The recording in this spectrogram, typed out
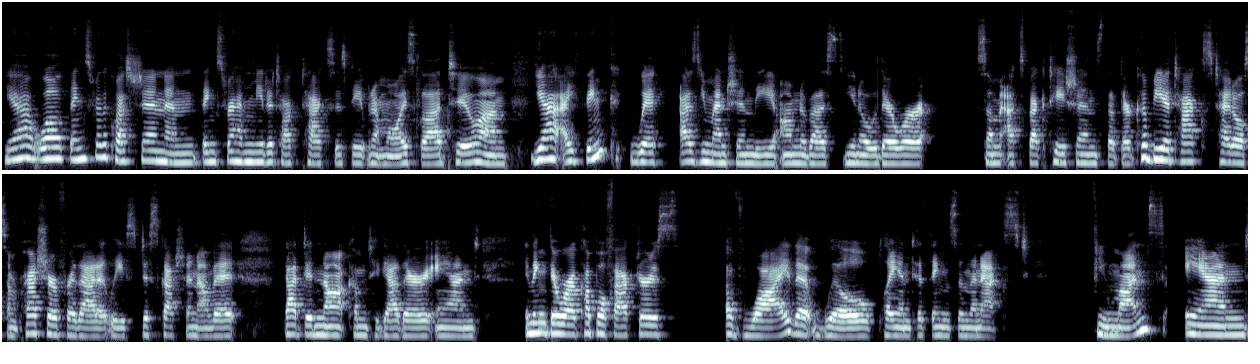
Yeah, well, thanks for the question and thanks for having me to talk taxes, David. I'm always glad to. Um, yeah, I think with, as you mentioned, the omnibus, you know, there were some expectations that there could be a tax title, some pressure for that, at least discussion of it. That did not come together. And I think there were a couple factors of why that will play into things in the next few months. And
